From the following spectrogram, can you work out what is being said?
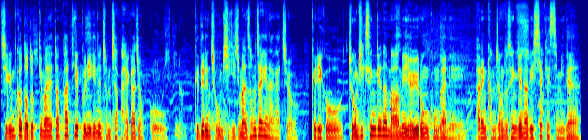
지금껏 어둡기만 했던 파티의 분위기는 점차 밝아졌고 그들은 조금씩이지만 성장해 나갔죠. 그리고 조금씩 생겨난 마음의 여유로운 공간에 다른 감정도 생겨나기 시작했습니다.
